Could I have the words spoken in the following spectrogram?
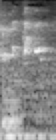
nosotros.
